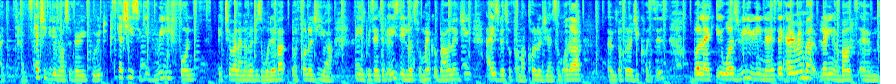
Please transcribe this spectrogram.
at the time. Sketchy videos are also very good. Sketchy is to give really fun pictorial analogies or whatever pathology you are being presented. I used a lot for microbiology. I used lot for pharmacology and some other um, pathology courses. But like it was really really nice. Like i remember learning about um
